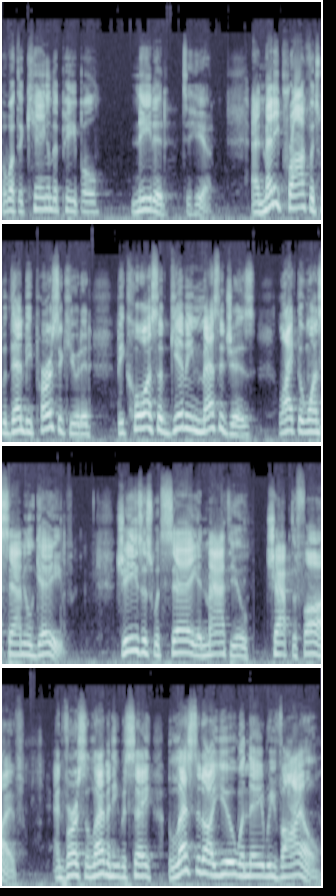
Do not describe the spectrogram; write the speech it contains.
but what the king and the people needed to hear. And many prophets would then be persecuted because of giving messages like the one Samuel gave. Jesus would say in Matthew chapter 5 and verse 11, he would say, Blessed are you when they revile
